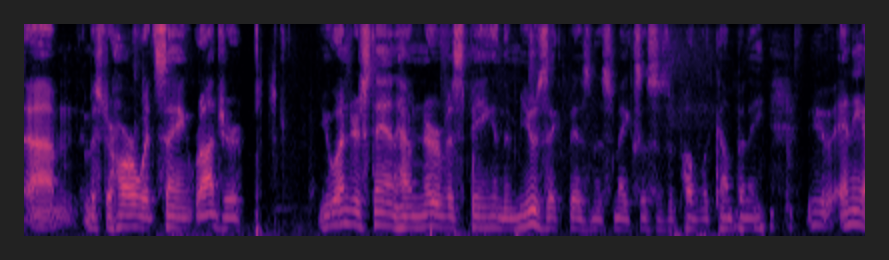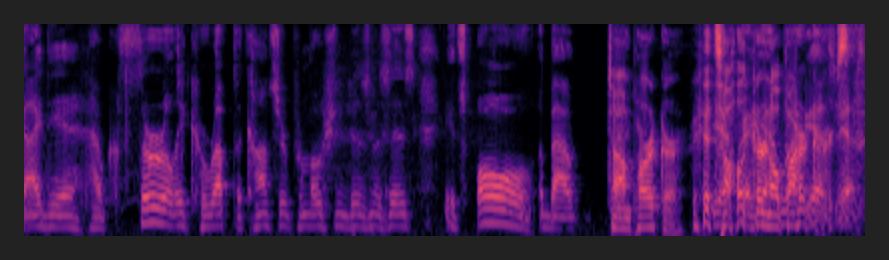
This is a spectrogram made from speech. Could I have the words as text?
um, Mr. Horowitz saying, Roger, you understand how nervous being in the music business makes us as a public company. You any idea how thoroughly corrupt the concert promotion business is? It's all about Tom Parker. It's yeah, all yeah, Colonel right, Parker. Yes, yes.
